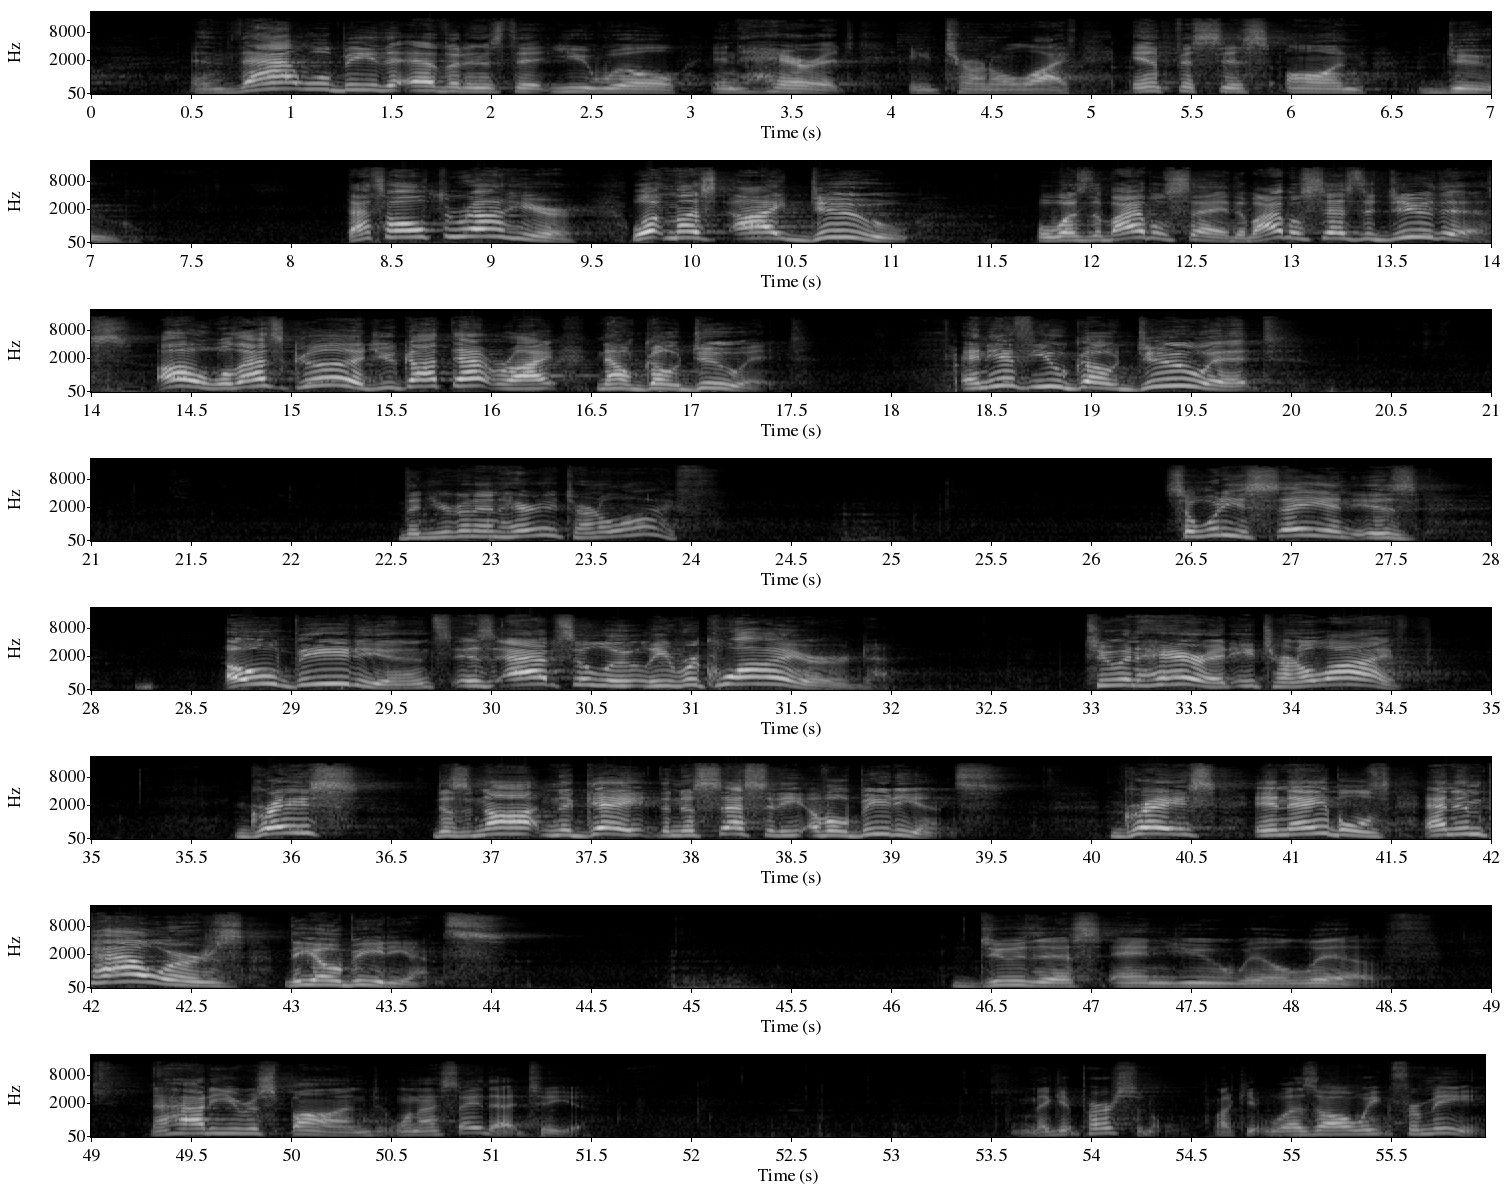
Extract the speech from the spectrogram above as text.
and that will be the evidence that you will inherit eternal life. Emphasis on do. That's all throughout here. What must I do? Well, what does the Bible say? The Bible says to do this. Oh, well, that's good. You got that right. Now go do it. And if you go do it, then you're going to inherit eternal life. So, what he's saying is obedience is absolutely required to inherit eternal life. Grace does not negate the necessity of obedience. Grace enables and empowers the obedience. Do this and you will live. Now, how do you respond when I say that to you? Make it personal, like it was all week for me.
